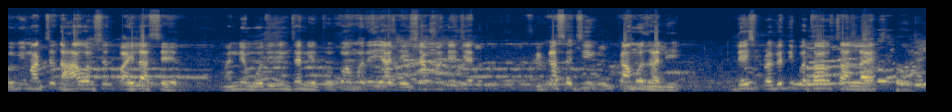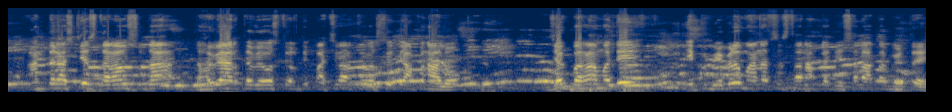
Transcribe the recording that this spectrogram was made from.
तुम्ही मागच्या दहा वर्षात पाहिलं असेल मान्य मोदीजींच्या नेतृत्वामध्ये या देशामध्ये जे विकासाची कामं झाली देश प्रगतीपथावर चाललाय आंतरराष्ट्रीय स्तरावर सुद्धा दहाव्या अर्थव्यवस्थेवरती पाचव्या अर्थव्यवस्थेवरती आपण आलो. जगभरामध्ये एक वेगळं मानाचं स्थान आपल्या देशाला आता मिळतंय.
